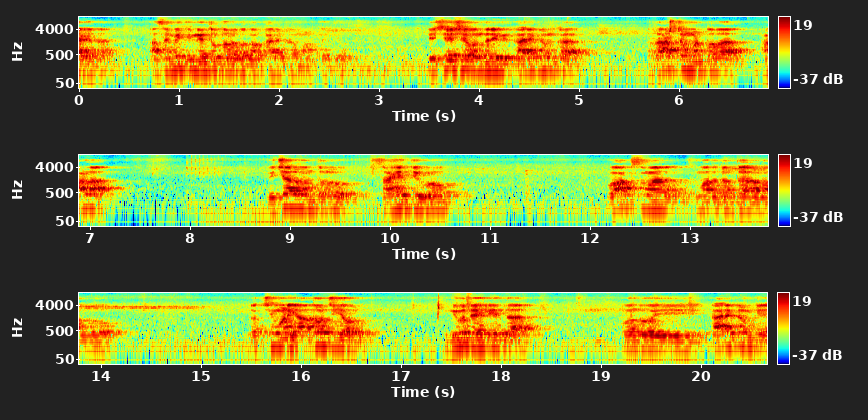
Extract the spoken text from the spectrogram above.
ಆಗ್ಯದ ಆ ಸಮಿತಿ ನೇತೃತ್ವದಲ್ಲಿ ನಾವು ಕಾರ್ಯಕ್ರಮ ಮಾಡ್ತಾ ಇದ್ದೀವಿ ವಿಶೇಷ ಒಂದರಿಗೆ ಕಾರ್ಯಕ್ರಮಕ್ಕೆ ರಾಷ್ಟ್ರ ಮಟ್ಟದ ಬಹಳ ವಿಚಾರವಂತರು, ಸಾಹಿತಿಗಳು, ವಾಕ್ ಸಮಾ ಸುಮಾರಿದಂತಹ ನಮ್ಮದು ಲಕ್ಷ್ಮಣ್ ಯಾದವ್ಜಿ ಅವರು ನ್ಯೂ ದೆಹಲಿಯಿಂದ ಒಂದು ಈ ಕಾರ್ಯಕ್ರಮಕ್ಕೆ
